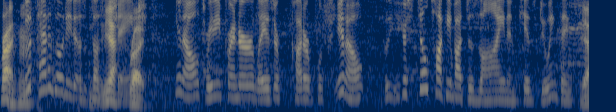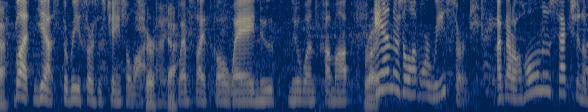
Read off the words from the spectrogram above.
right. Good pedagogy does, doesn't Yeah, change. right. You know, 3D printer, laser cutter. You know, you're still talking about design and kids doing things. Yeah. But yes, the resources changed a lot. Sure. I mean, Yeah. Websites go away, new new ones come up, Right. and there's a lot more research. I've got a whole new section of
